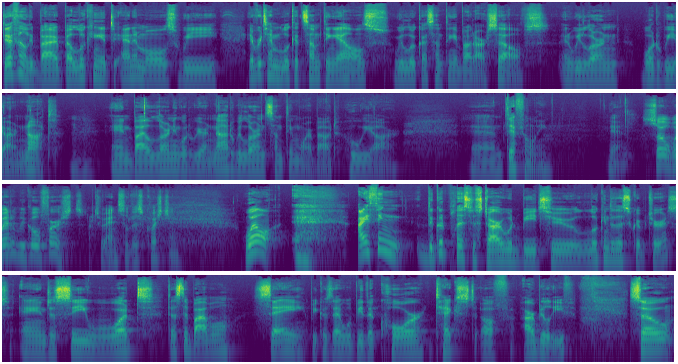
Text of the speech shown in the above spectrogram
Definitely, by, by looking at animals, we every time we look at something else, we look at something about ourselves, and we learn what we are not. And by learning what we are not, we learn something more about who we are. Um, definitely, yeah. so where do we go first to answer this question? Well, I think the good place to start would be to look into the scriptures and just see what does the Bible say because that would be the core text of our belief. So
